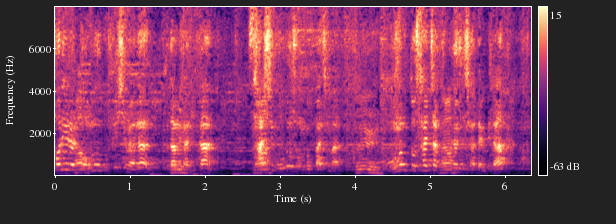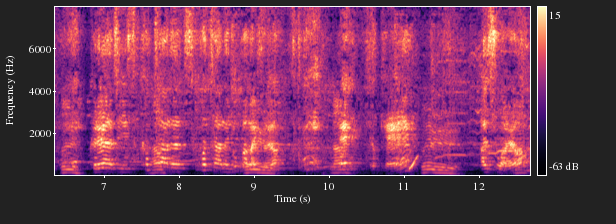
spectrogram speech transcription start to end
허리를 아. 너무 굽히시면은 부담이 둘. 가니까 45도 정도까지만. 둘, 몸은 또 살짝 아. 굽혀주셔야 됩니다. 둘, 그래야지 스쿼트 하는 스쿼트 하는 효과가 둘. 있어요. 하나, 네, 이렇게 둘, 아주 좋아요.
